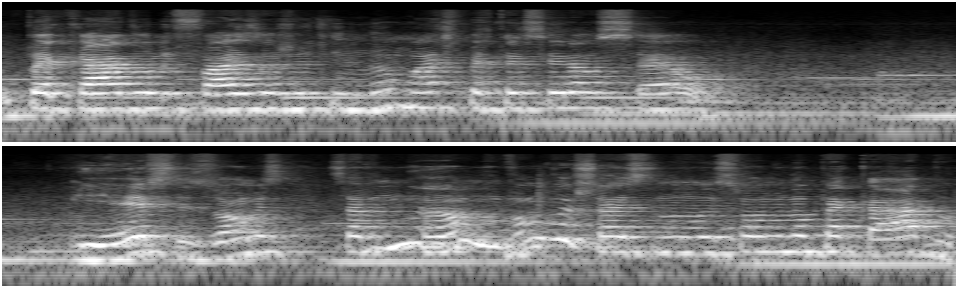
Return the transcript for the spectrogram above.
O pecado ele faz a gente não mais pertencer ao céu. E esses homens disseram: não, não vamos deixar esse, esse homem no pecado.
